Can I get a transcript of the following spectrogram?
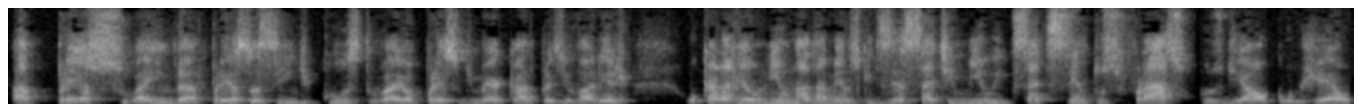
A preço ainda, preço assim de custo, vai, o preço de mercado, preço de varejo. O cara reuniu nada menos que 17.700 frascos de álcool gel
